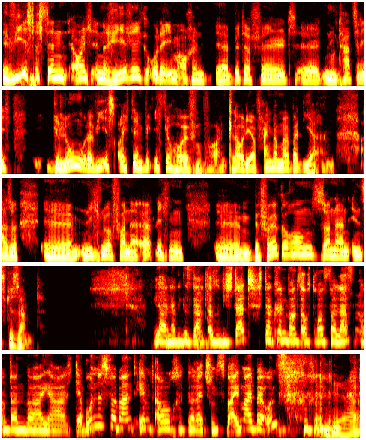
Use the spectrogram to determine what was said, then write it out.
Äh, wie ist es denn euch in Rerik oder eben auch in äh, Bitterfeld äh, nun tatsächlich gelungen oder wie ist euch denn wirklich geholfen worden? Claudia, fangen wir mal bei dir an. Also äh, nicht nur von der örtlichen äh, Bevölkerung, sondern insgesamt. Ja, na wie gesagt, also die Stadt, da können wir uns auch drauf verlassen. Und dann war ja der Bundesverband eben auch bereits schon zweimal bei uns. Ja.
